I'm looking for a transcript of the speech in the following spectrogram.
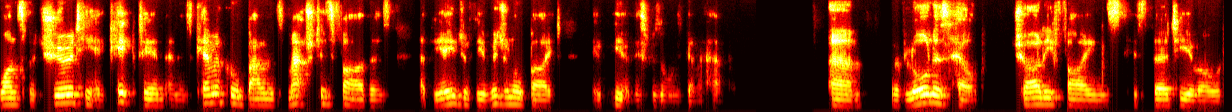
Once maturity had kicked in and his chemical balance matched his father's at the age of the original bite, it, you know, this was always going to happen. Um, with Lorna's help, Charlie finds his 30 year old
